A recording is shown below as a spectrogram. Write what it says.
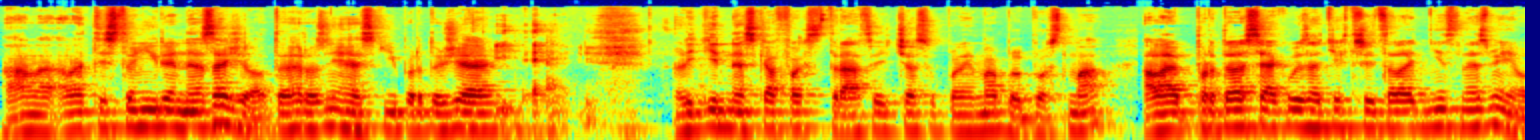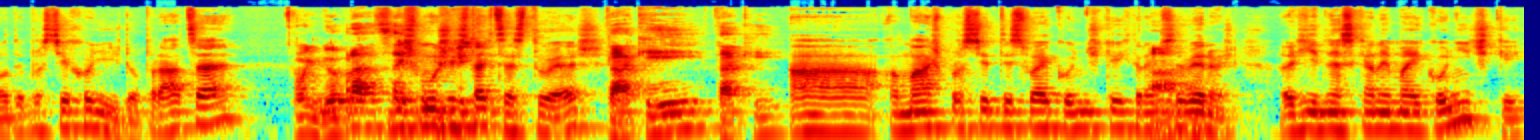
Ale, ale ty jsi to nikdy nezažil. To je hrozně hezký, protože lidi dneska fakt ztrácejí čas úplnýma blbostma, ale pro tebe se jakoby za těch 30 let nic nezměnilo. Ty prostě chodíš do práce, Chodím do práce. když můžeš, tak cestuješ Taky, taky. a, a máš prostě ty svoje koníčky, kterým Ano. se věnuješ. Lidi dneska nemají koníčky.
